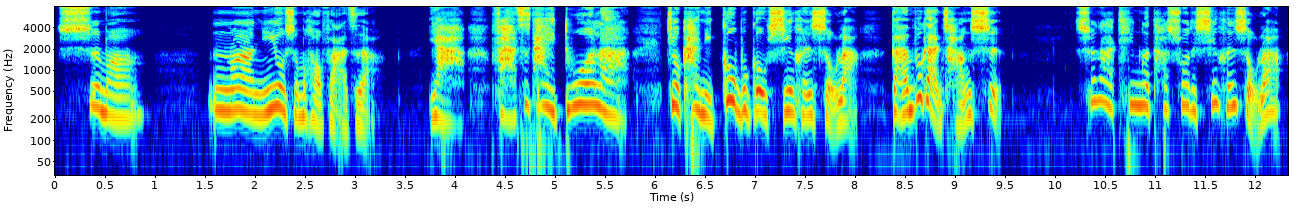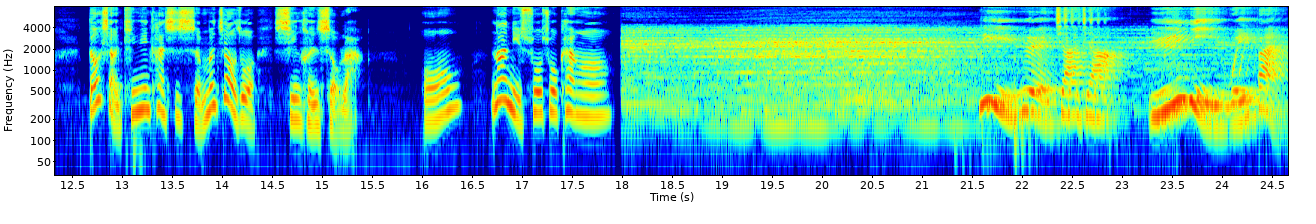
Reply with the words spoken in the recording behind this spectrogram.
是吗？那你有什么好法子啊？呀，法子太多了，就看你够不够心狠手辣，敢不敢尝试。孙娜听了他说的心狠手辣，倒想听听看是什么叫做心狠手辣。哦，那你说说看哦。蜜月佳佳与你为伴，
